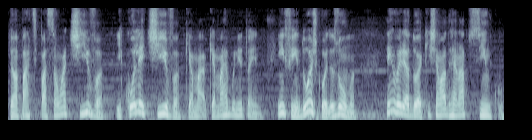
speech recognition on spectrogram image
ter uma participação ativa e coletiva, que é, ma- que é mais bonito ainda. Enfim, duas coisas. Uma, tem um vereador aqui chamado Renato Cinco.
